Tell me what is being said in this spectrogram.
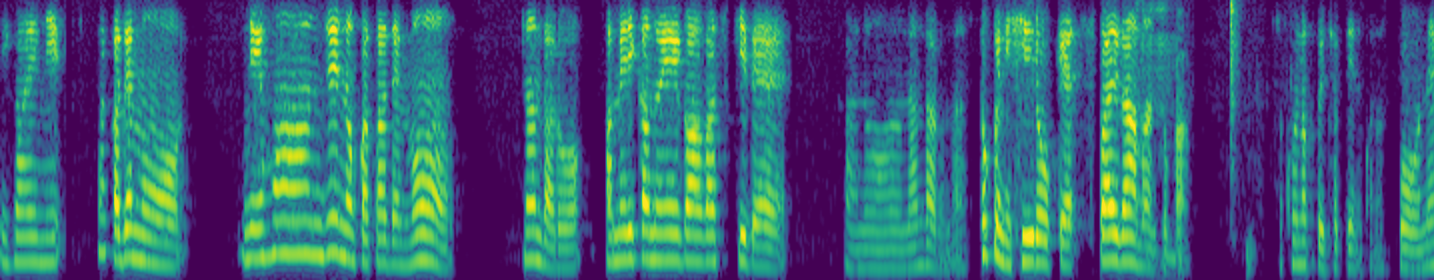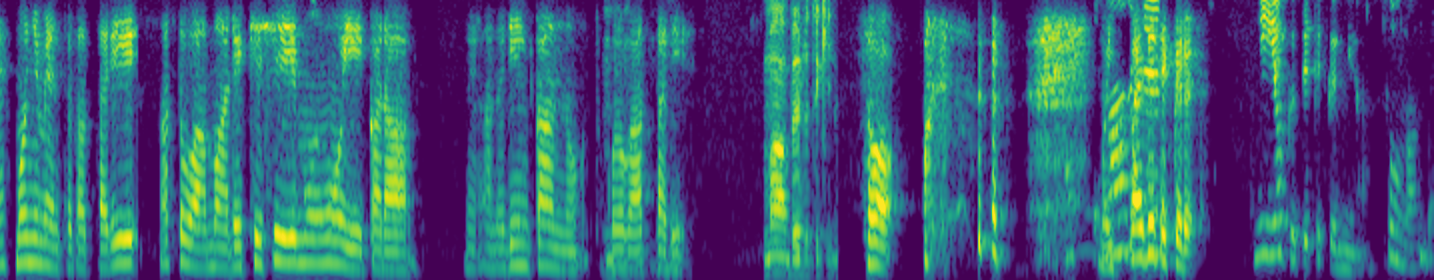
意外に。なんかでも、日本人の方でも、なんだろう、アメリカの映画が好きで、あのーなんだろうな、特にヒーロー系、スパイダーマンとか、こんなこと言っちゃっていいのかな、こうね、モニュメントだったり、あとはまあ歴史も多いから、ね、あのリンカーンのところがあったり、マーベル的な。そう。もういっぱい出てくる。によく出てくるには。そうなんだ。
